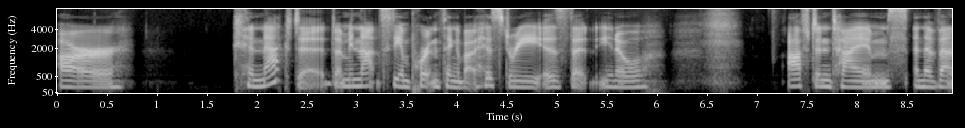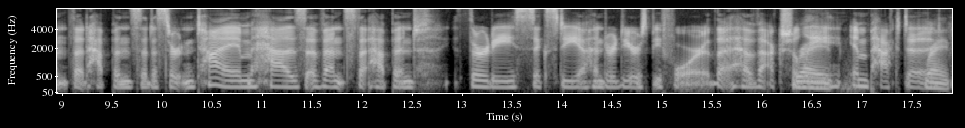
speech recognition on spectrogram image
are connected. I mean, that's the important thing about history is that, you know, oftentimes an event that happens at a certain time has events that happened 30, 60, 100 years before that have actually right. impacted right.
